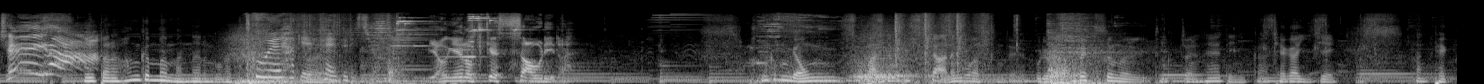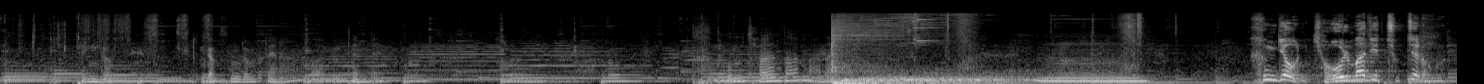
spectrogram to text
제이라 오늘따라 황금만 만나는 것 같아. 후회하게 네. 해드리죠. 명예롭게 싸우리라 황금 명수 만들기 쉽지 않은 것 같은데. 우리 500승을 등급전에서 해야 되니까. 제가 이제 한 100, 100몇, 100승 정도 되나? 뭐 그럴 텐데. 참 보면 잘하는 사람 많아요 음, 흥겨운 겨울맞이 축제로군.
